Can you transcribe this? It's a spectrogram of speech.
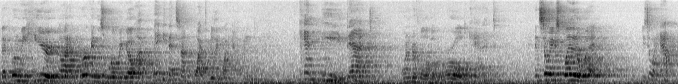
that when we hear God at work in this world, we go, uh, maybe that's not quite really what happened. That wonderful of a world, can it? And so we explain it away. You see what happened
